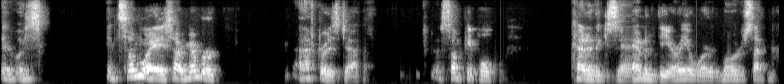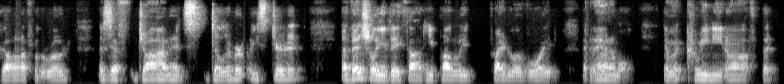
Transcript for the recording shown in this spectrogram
it was, in some ways, I remember after his death, some people kind of examined the area where the motorcycle got off of the road as if John had deliberately steered it. Eventually, they thought he probably tried to avoid an animal and went careening off. But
